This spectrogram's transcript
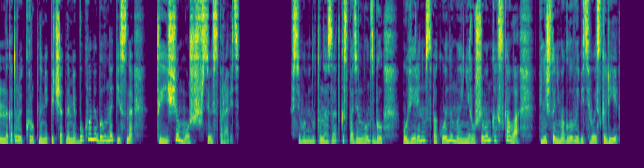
на которой крупными печатными буквами было написано «Ты еще можешь все исправить». Всего минуту назад господин Лунц был уверенным, спокойным и нерушимым, как скала. Ничто не могло выбить его из колеи.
